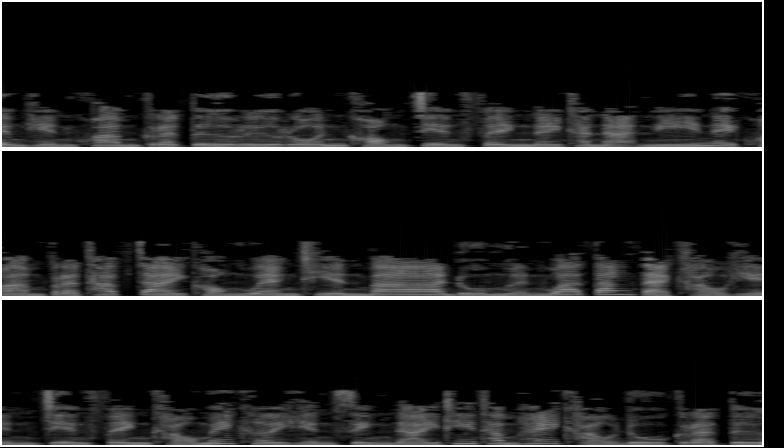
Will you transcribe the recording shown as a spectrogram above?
ยังเห็นความกระตือรือร้นของเจียงเฟงในขณะนี้ในความประทับใจของแวงเทียนบ้าดูเหมือนว่าตั้งแต่เขาเห็นเจียงเฟงเขาไม่เคยเห็นสิ่งใดที่ทำให้เขาดูกระตือ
